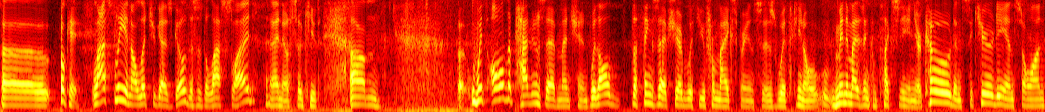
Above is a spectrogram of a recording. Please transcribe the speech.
Uh, okay, lastly, and I'll let you guys go. This is the last slide. I know, so cute. Um, uh, with all the patterns that I've mentioned, with all the things that I've shared with you from my experiences with you know minimizing complexity in your code and security and so on,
